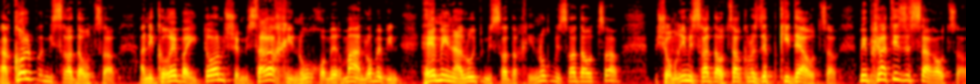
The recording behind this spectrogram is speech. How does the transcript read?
הכל במשרד האוצר. אני קורא בעיתון ששר החינוך אומר, מה, אני לא מבין, הם ינהלו את משרד החינוך, משרד האוצר? כשאומרים משרד האוצר, קוראים לזה פקידי האוצר. מבחינתי זה שר האוצר.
